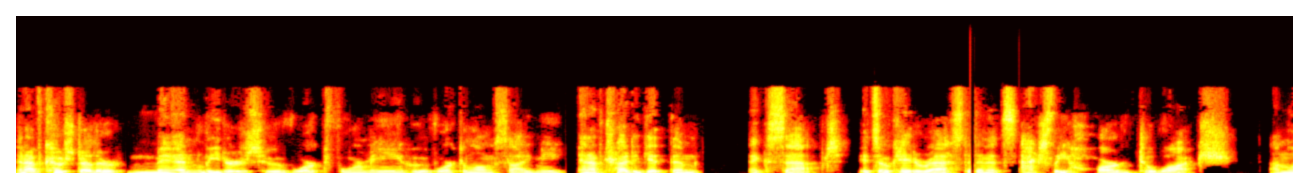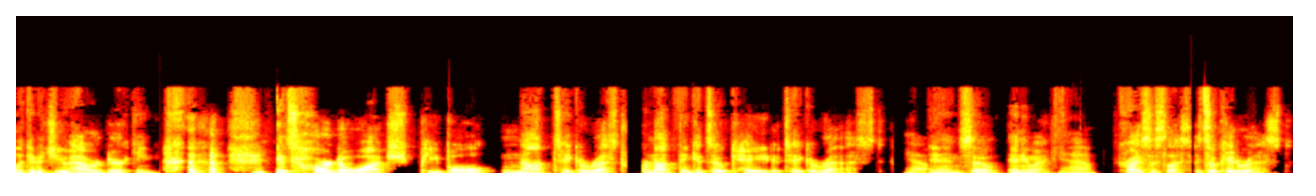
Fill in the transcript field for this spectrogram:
And I've coached other men leaders who have worked for me, who have worked alongside me, and I've tried to get them accept it's okay to rest. And it's actually hard to watch. I'm looking at you, Howard Durking. it's hard to watch people not take a rest or not think it's okay to take a rest. Yeah. And so, anyway, yeah. crisis less. It's okay to rest.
